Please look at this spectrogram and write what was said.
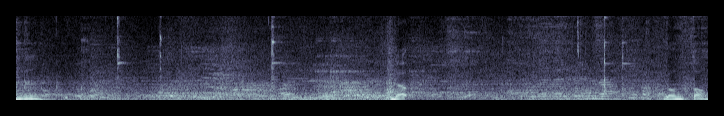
Hmm. Sedap. Lontong.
